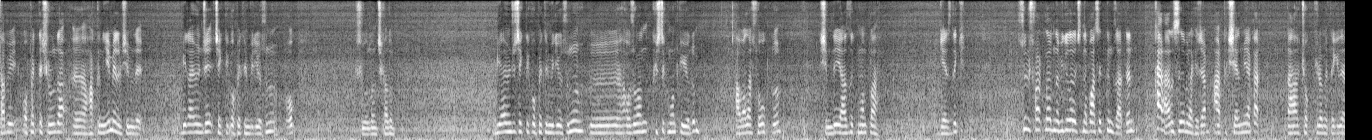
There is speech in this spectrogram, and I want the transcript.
Tabi Opet'te şunu da e, hakkını yemeyelim şimdi. Bir ay önce çektik Opet'in videosunu. Hop. Şu yoldan çıkalım. Bir ay önce çektik Opet'in videosunu. Ee, o zaman kışlık mont giyiyordum. Havalar soğuktu. Şimdi yazlık montla gezdik. Sürüş farklarında videolar içinde bahsettim zaten. Kararı size bırakacağım. Artık Shell mi yakar? Daha çok kilometre gider,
